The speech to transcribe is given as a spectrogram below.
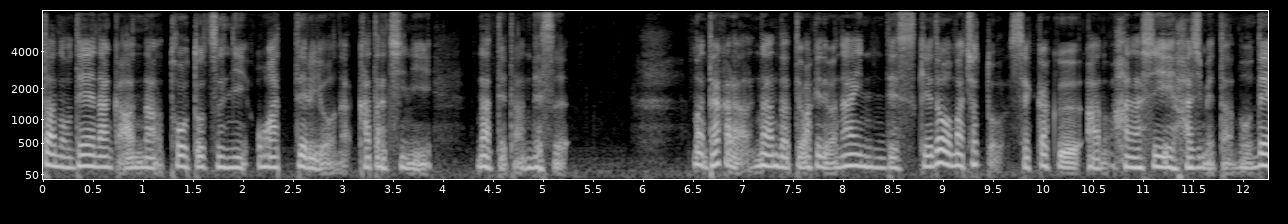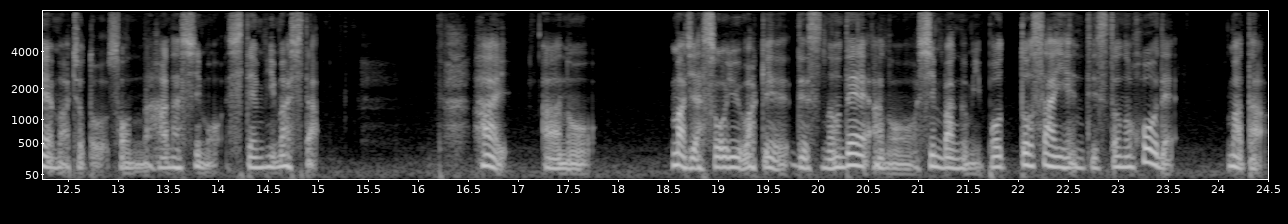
たので、なんかあんな唐突に終わってるような形になってたんです。まあだからなんだってわけではないんですけど、まあちょっとせっかくあの話し始めたので、まあちょっとそんな話もしてみました。はい。あの、まあじゃあそういうわけですので、あの、新番組、ポッドサイエンティストの方でまた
